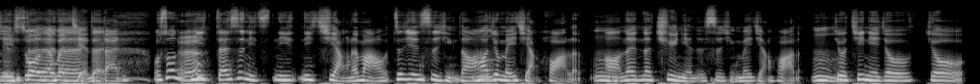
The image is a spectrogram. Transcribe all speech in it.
简单，那么简单。”我说：“你，但是你，你，你讲了嘛？这件事情，然后他就没讲话了。啊，那那去年的事情没讲话了。嗯，就今年就就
